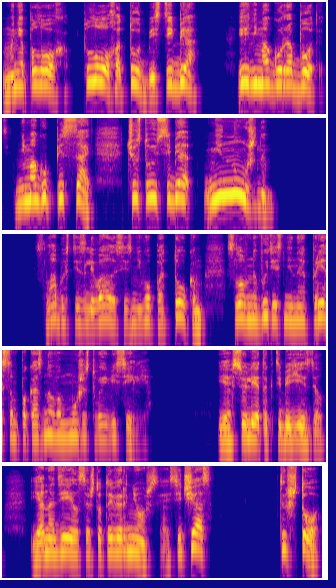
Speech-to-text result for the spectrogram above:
мне плохо, плохо тут без тебя. Я не могу работать, не могу писать, чувствую себя ненужным». Слабость изливалась из него потоком, словно вытесненная прессом показного мужества и веселья. Я все лето к тебе ездил. Я надеялся, что ты вернешься, а сейчас ты что,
